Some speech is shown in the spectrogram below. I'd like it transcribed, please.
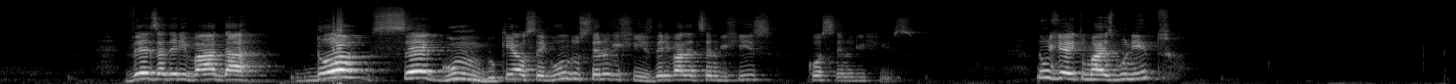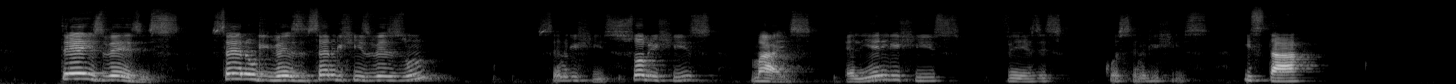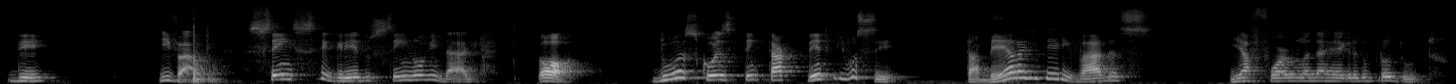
vezes a derivada do segundo, que é o segundo, seno de x, derivada de seno de x, cosseno de x. De um jeito mais bonito, 3 vezes seno de, vezes seno de x vezes 1, seno de x, sobre x, mais ln de x vezes cosseno de x está derivado. Sem segredo, sem novidade. Ó, duas coisas que tem que estar dentro de você: tabela de derivadas e a fórmula da regra do produto.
